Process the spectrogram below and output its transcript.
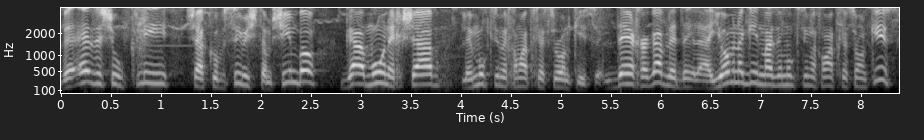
ואיזשהו כלי שהכובסים משתמשים בו, גם הוא נחשב למוקצה מחמת חסרון כיס. דרך אגב. היום נגיד מה זה מוקצה מחמת חסרון כיס?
